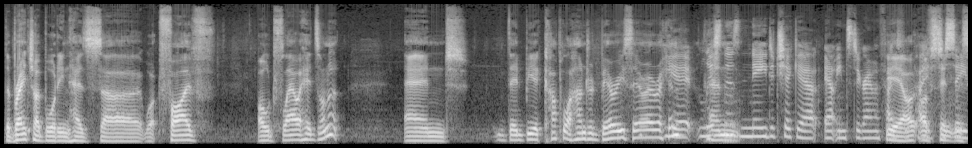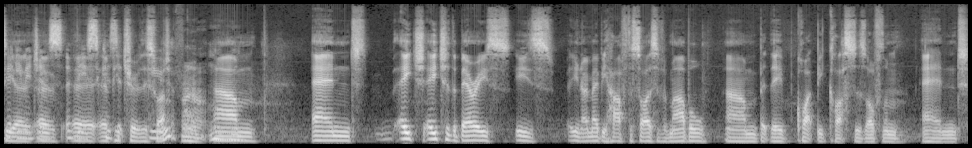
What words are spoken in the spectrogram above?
The branch I bought in has uh, what five old flower heads on it, and there'd be a couple of hundred berries there, I reckon. Yeah, listeners And- need to check out our Instagram and Facebook Yeah, page I've to sent see the a- images a- of this a- a 'cause picture it's of this one. beautiful. Um, and each each of the berries is you know maybe half the size of a marble, um, but they're quite big clusters of them. And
